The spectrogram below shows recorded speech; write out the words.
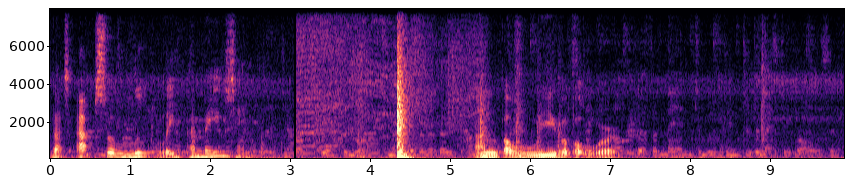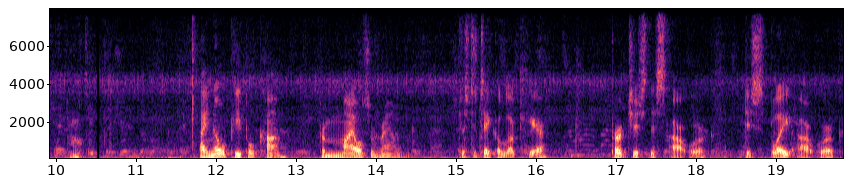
That's absolutely amazing. Unbelievable work. I know people come from miles around just to take a look here, purchase this artwork, display artwork.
